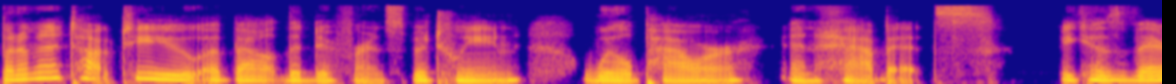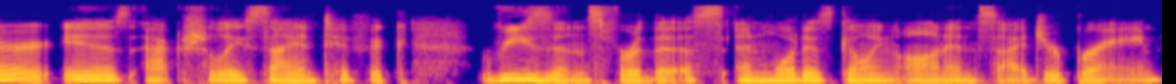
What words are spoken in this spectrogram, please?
But I'm going to talk to you about the difference between willpower and habits because there is actually scientific reasons for this and what is going on inside your brain.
